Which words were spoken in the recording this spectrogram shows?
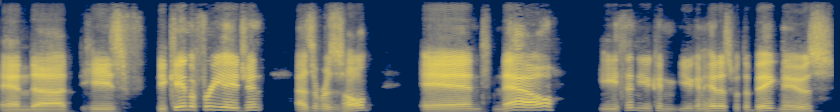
and uh, he's became a free agent as a result. And now, Ethan, you can you can hit us with the big news.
